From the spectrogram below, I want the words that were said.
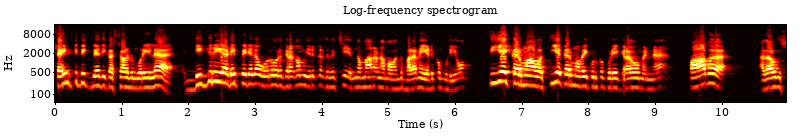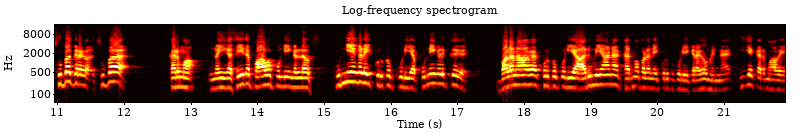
சயின்டிபிக் வேதிக் அஸ்ட்ராலஜி முறையில டிகிரி அடிப்படையில் ஒரு ஒரு கிரகம் இருக்கிறத வச்சு எந்த மாதிரி நம்ம வந்து பலனை எடுக்க முடியும்? தீய கர்மாவை தீய கர்மாவை கொடுக்கக்கூடிய கிரகம் என்ன? பாவ அதாவது சுப கிரக சுப கர்மா. நீங்க செய்த பாவ புண்ணியங்கள்ல புண்ணியங்களை கொடுக்கக்கூடிய புண்ணியங்களுக்கு பலனாக கொடுக்கக்கூடிய அருமையான கர்ம பலனை கொடுக்கக்கூடிய கிரகம் என்ன? தீய கர்மாவை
